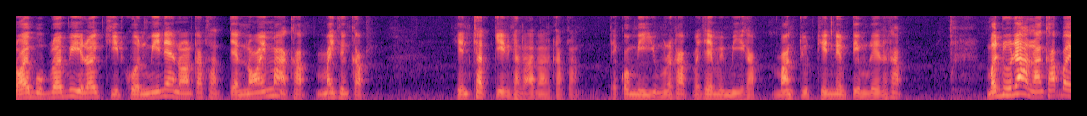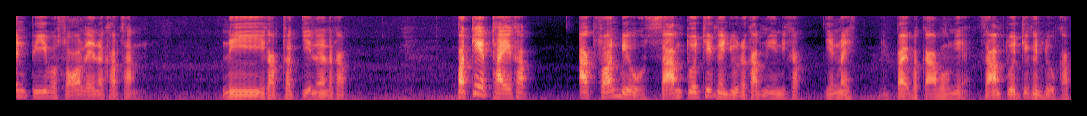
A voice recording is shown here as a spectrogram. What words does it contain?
ร้อยบุบร้อยบี้ร้อยขีดข่วนมีแน่นอนครับท่านแต่น้อยมากครับไม่ถึงกับเห็นชัดเจนขนาดนั้นครับท่านแต่ก็มีอยู่นะครับ ไม่ใช่ไม่มีครับ บางจุดเห็นเต็มๆเลยนะครับ มาดูด้านหลังครับเป็นปีพศอะไรนะครับท่านนี่ครับชัดเจนแล้วนะครับ ประเทศไทยครับ อักษรบิวสามตัวชี้กันอยู่นะครับนี่นี่ครับเห็นไหมไปปากกาพวกเนี้ยสามตัวชี้กันอยู่ครับ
